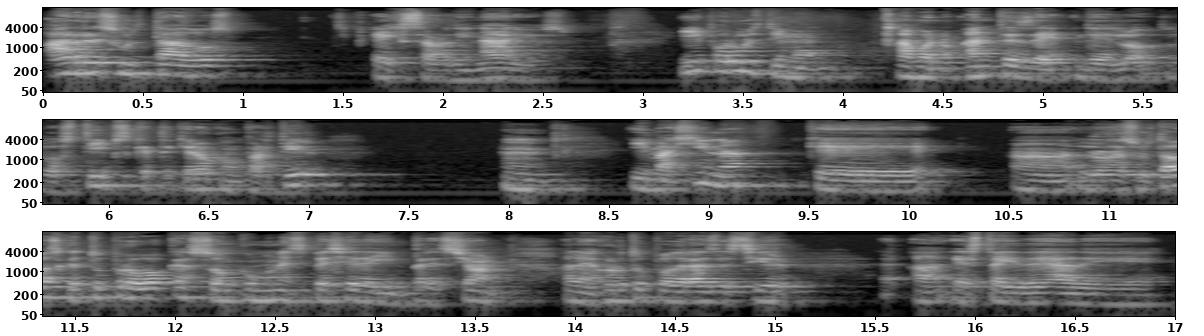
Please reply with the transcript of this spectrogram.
a resultados extraordinarios. Y por último, Ah, bueno, antes de, los tips que te quiero compartir, mm, imagina que ah, los resultados que tú provocas son como una especie de impresión. A lo mejor tú podrás decir ah, esta idea de,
